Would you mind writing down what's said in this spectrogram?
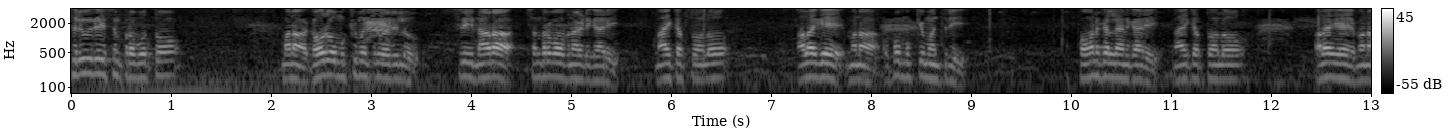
తెలుగుదేశం ప్రభుత్వం మన గౌరవ ముఖ్యమంత్రి వర్యులు శ్రీ నారా చంద్రబాబు నాయుడు గారి నాయకత్వంలో అలాగే మన ఉప ముఖ్యమంత్రి పవన్ కళ్యాణ్ గారి నాయకత్వంలో అలాగే మన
